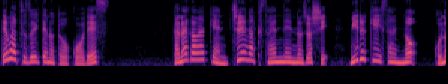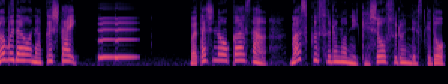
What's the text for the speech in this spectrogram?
では続いての投稿です。神奈川県中学3年の女子ミルキーさんのこの無駄をなくしたい。私のお母さんマスクするのに化粧するんですけど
